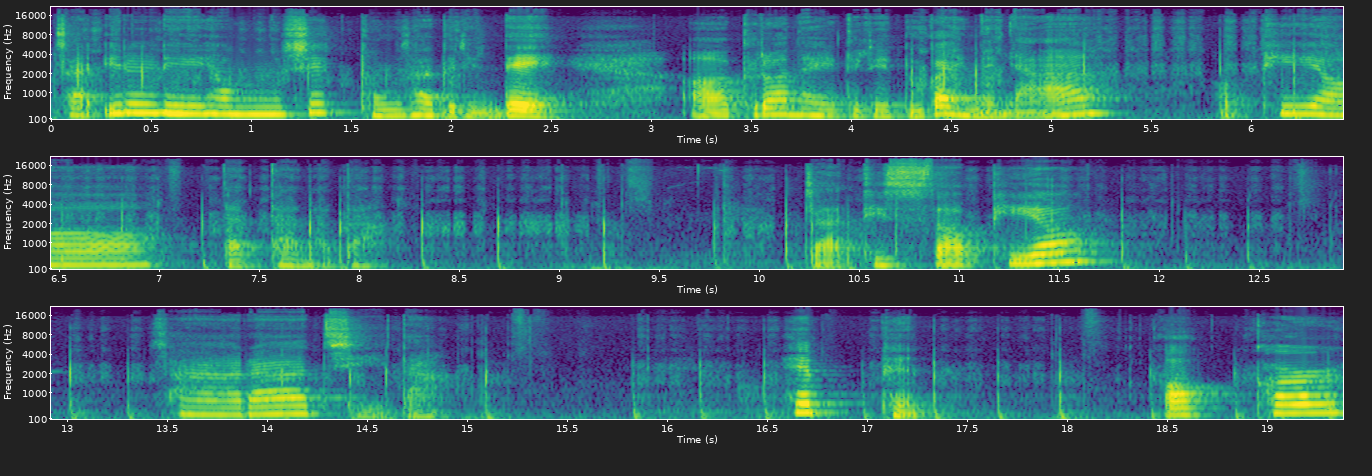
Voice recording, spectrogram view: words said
자, 1, 2형식 동사들인데 어, 그런 아이들이 누가 있느냐? appear, 나타나다. 자, disappear, 사라지다. happen, occur,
